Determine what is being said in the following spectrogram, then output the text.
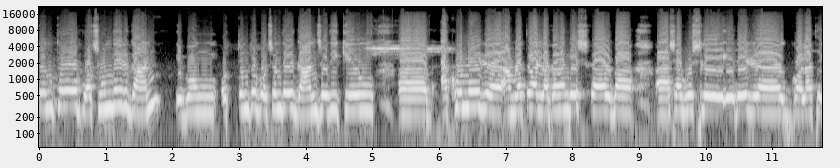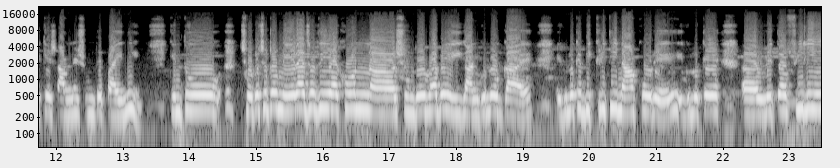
অত্যন্ত পছন্দের গান এবং অত্যন্ত পছন্দের গান যদি কেউ এখনের আমরা তো আর লতা মঙ্গেশকর বা আশা ভোসলে এদের গলা থেকে সামনে শুনতে পাইনি। কিন্তু ছোট ছোট মেয়েরা যদি এখন সুন্দরভাবে এই গানগুলো গায়, এগুলোকে বিকৃতি না করে, এগুলোকে with a feeling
